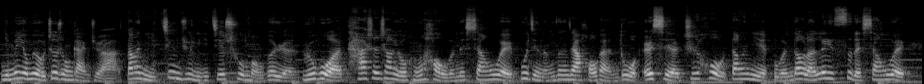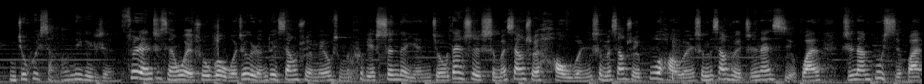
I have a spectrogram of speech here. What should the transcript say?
你们有没有这种感觉啊？当你近距离接触某个人，如果他身上有很好闻的香味，不仅能增加好感度，而且之后当你闻到了类似的香味，你就会想到那个人。虽然之前我也说过，我这个人对香水没有什么特别深的研究，但是什么香水好闻，什么香水不好闻，什么香水直男喜欢，直男不喜欢，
